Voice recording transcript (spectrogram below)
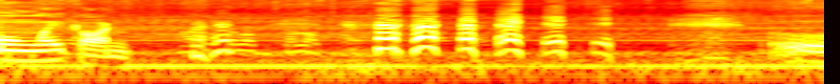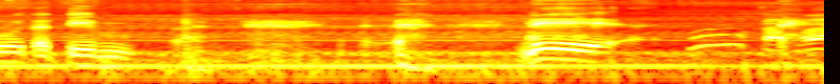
งงๆไว้ก่อน มาตลบตลบโอ้แต่ติม นี่ กลับมา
